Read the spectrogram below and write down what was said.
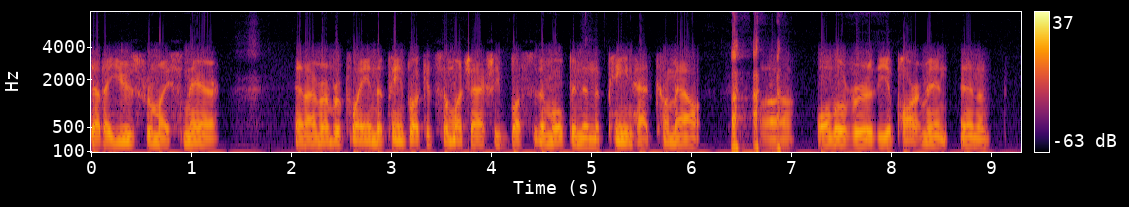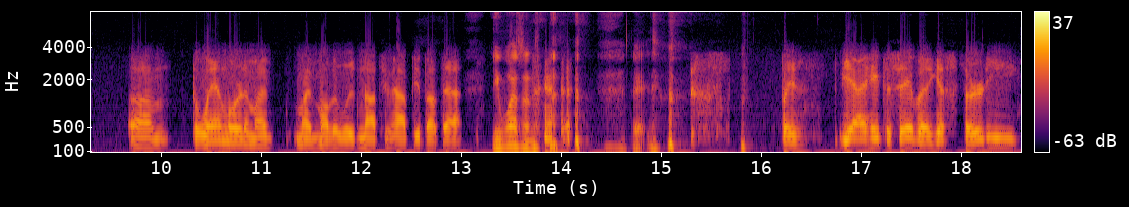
that I used for my snare. And I remember playing the paint buckets so much I actually busted them open, and the paint had come out uh, all over the apartment. And um, the landlord and my my mother was not too happy about that. He wasn't. but yeah, I hate to say, it, but I guess thirty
